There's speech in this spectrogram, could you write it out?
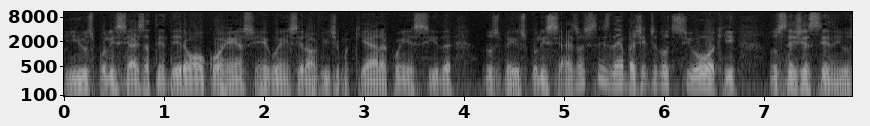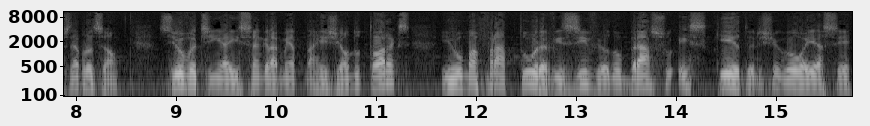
e os policiais atenderam a ocorrência e reconheceram a vítima que era conhecida nos meios policiais. Acho que vocês lembram, a gente noticiou aqui no CGC News, né, produção? Silva tinha aí sangramento na região do tórax e uma fratura visível no braço esquerdo. Ele chegou aí a ser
